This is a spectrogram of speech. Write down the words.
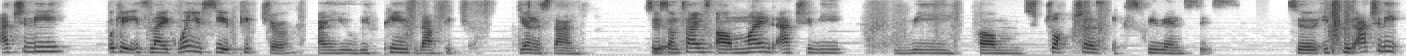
actually okay, it's like when you see a picture and you repaint that picture. Do you understand? So yeah. sometimes our mind actually re um, experiences so it could actually,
